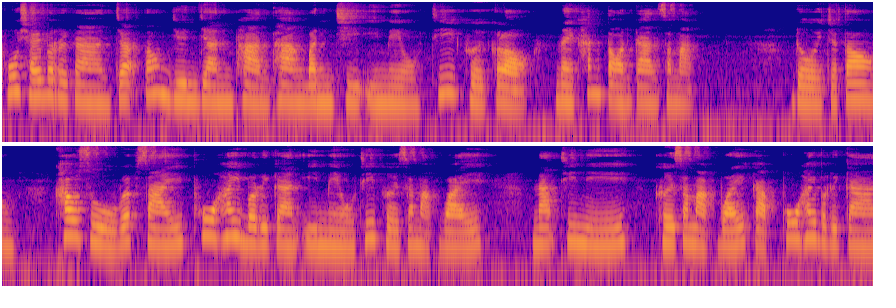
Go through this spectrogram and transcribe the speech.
ผู้ใช้บริการจะต้องยืนยันผ่านทางบัญชีอีเมลที่เคยกรอกในขั้นตอนการสมัคร โดยจะต้องเข้าสู่เว็บไซต์ผู้ให้บริการอีเมลที่เคยสมัครไว้ ณ ที่นี้เคยสมัครไว้กับผู้ให้บริการ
